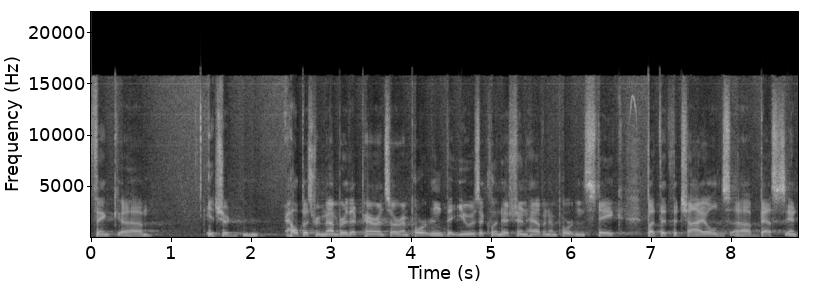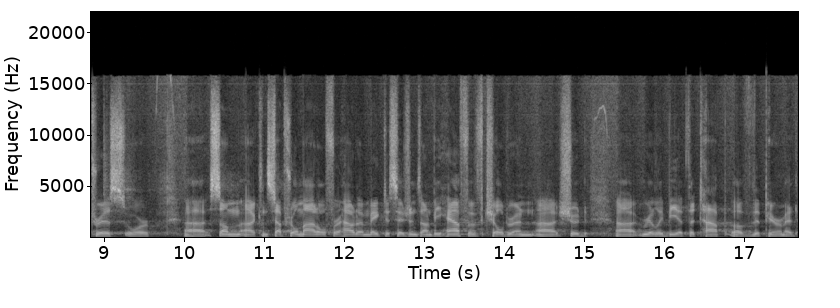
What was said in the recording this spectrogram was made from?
think um, it should help us remember that parents are important, that you as a clinician have an important stake, but that the child's uh, best interests or uh, some uh, conceptual model for how to make decisions on behalf of children uh, should uh, really be at the top of the pyramid.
